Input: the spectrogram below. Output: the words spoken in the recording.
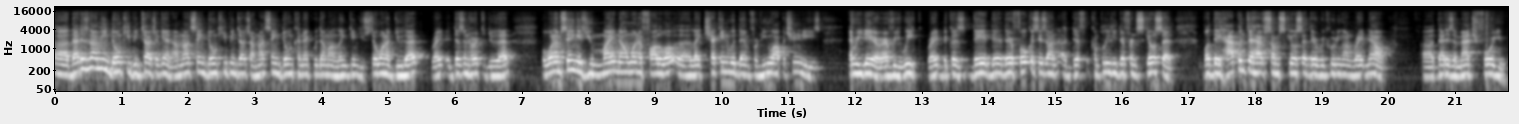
uh, that does not mean don't keep in touch. Again, I'm not saying don't keep in touch. I'm not saying don't connect with them on LinkedIn. You still want to do that, right? It doesn't hurt to do that. But what I'm saying is, you might not want to follow up, uh, like check in with them for new opportunities every day or every week, right? Because they their their focus is on a diff- completely different skill set, but they happen to have some skill set they're recruiting on right now uh, that is a match for you.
